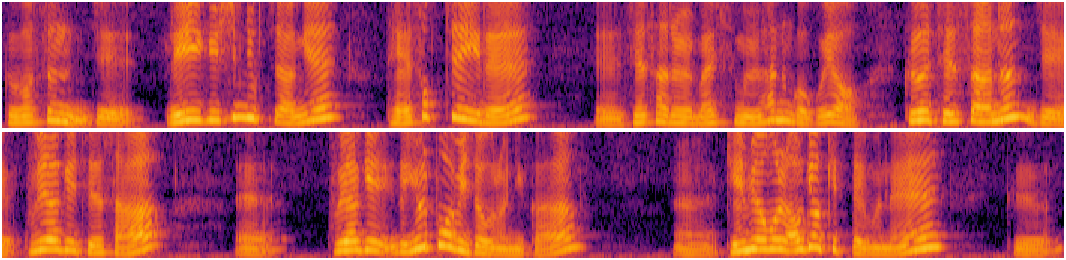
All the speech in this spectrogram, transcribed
그것은 이제 레이기 16장의 대속제일의 에, 제사를 말씀을 하는 거고요. 그 제사는 이제 구약의 제사, 에, 구약의 그러니까 율법이죠, 그러니까 에, 계명을 어겼기 때문에 그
